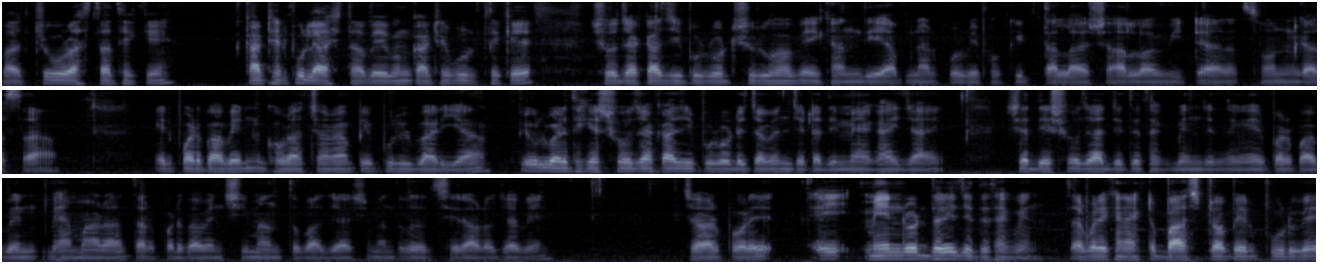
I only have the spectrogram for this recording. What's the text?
বা চৌরাস্তা থেকে কাঠের পুলে আসতে হবে এবং কাঠের পুল থেকে সোজা কাজীপুর রোড শুরু হবে। এখান দিয়ে আপনার পড়বে ফকিরতলা শালুয়া ভিটা সনগাছা। এরপরে পাবেন ঘোড়াচড়া, পেপুলবাড়িয়া। পেপুলবাড়ি থেকে সোজা কাজীপুর রোডে যাবেন, যেটা দিয়ে মেঘাই যায়। সে দিয়ে সোজা যেতে থাকবেন, যেতে এরপর পাবেন ভ্যামারা তারপরে পাবেন সীমান্ত বাজার। সীমান্ত বাজার ছেড়ে আরও যাবেন। যাওয়ার পরে এই মেন রোড ধরেই যেতে থাকবেন। তারপর এখানে একটা বাস স্টপের পূর্বে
